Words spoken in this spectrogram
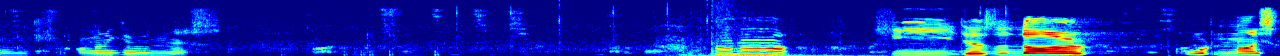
Mm, I'm gonna give him this. No, no, no. He doesn't know. What nice.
